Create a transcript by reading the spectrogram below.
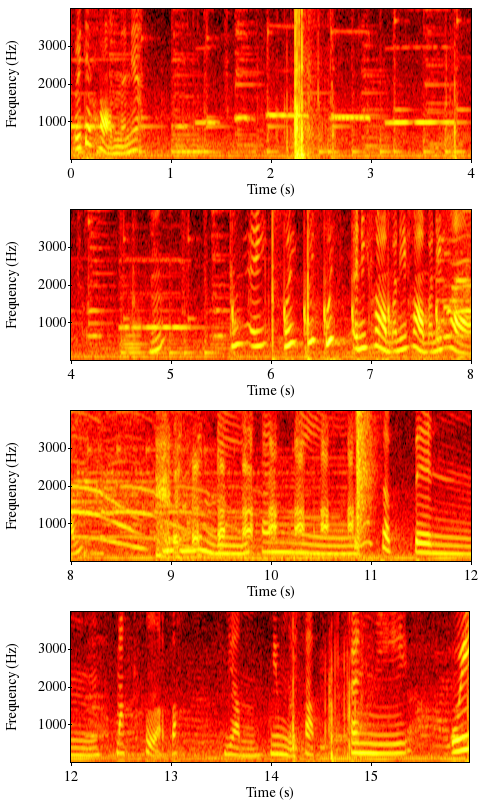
เฮ้ยแต่หอมนะเนี่ยหืมเอ้ยเฮ้ยเฮ้ยเฮ้ยอันนี้หอม อันนี้หอม อันนี้หอมอันนี้เป็นดีอันนี้น่าจะเป็นมะเขือปะยำมีหมูสับ อันนี้ อุ้ย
